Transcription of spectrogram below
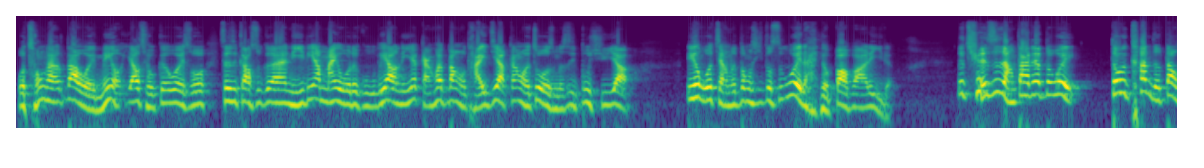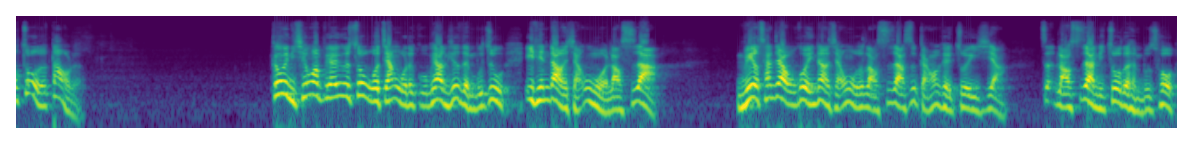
我从头到尾没有要求各位说，这是告诉各位你一定要买我的股票，你要赶快帮我抬价，刚我做了什么事情不需要，因为我讲的东西都是未来有爆发力的，那全市场大家都会都会看得到、做得到的。各位，你千万不要因为说我讲我的股票，你就忍不住一天到晚想问我老师啊，没有参加我会员，到晚想问我老师啊，是赶快可以追一下。这老师啊，你做的很不错，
